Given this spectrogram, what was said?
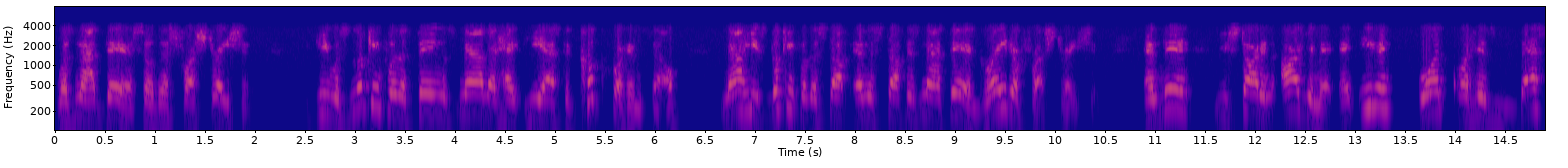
was not there, so there's frustration. He was looking for the things now that he has to cook for himself. Now he's looking for the stuff, and the stuff is not there. Greater frustration. And then you start an argument, and even one on his best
